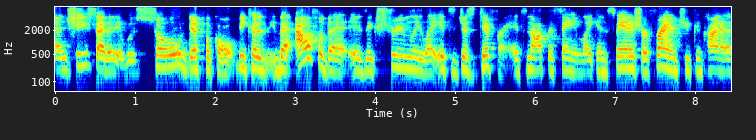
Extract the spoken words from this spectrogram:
and she said it, it was so difficult because the alphabet is extremely like it's just different. It's not the same. Like in Spanish or French, you can kind of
